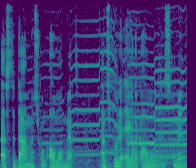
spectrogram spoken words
als de dames gewoon allemaal met. En spelen eigenlijk allemaal een instrument.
